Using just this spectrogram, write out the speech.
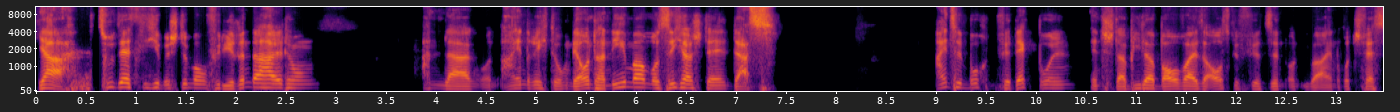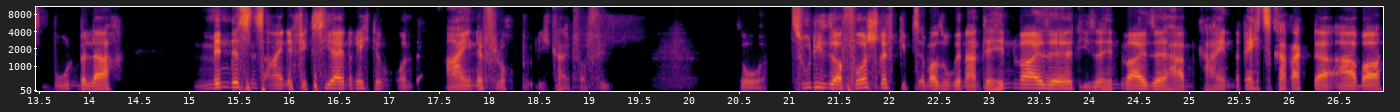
ja, zusätzliche Bestimmungen für die Rinderhaltung, Anlagen und Einrichtungen. Der Unternehmer muss sicherstellen, dass Einzelbuchten für Deckbullen in stabiler Bauweise ausgeführt sind und über einen rutschfesten Bodenbelag mindestens eine Fixiereinrichtung und eine Fluchtmöglichkeit verfügen. So, zu dieser Vorschrift gibt es immer sogenannte Hinweise. Diese Hinweise haben keinen Rechtscharakter, aber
